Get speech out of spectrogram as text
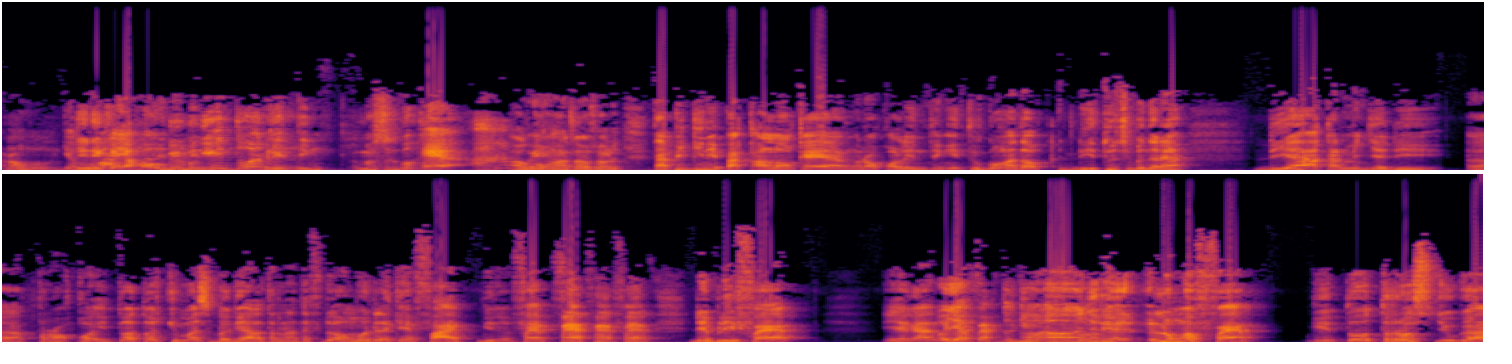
Oh, jago Jadi kayak hobi begitu anjing. Maksud gue kayak apa Oh, gue ya? nggak tahu soalnya. Tapi gini pak, kalau kayak ngerokok linting itu, gue nggak tahu itu sebenarnya dia akan menjadi eh, perokok itu atau cuma sebagai alternatif doang. Modelnya kayak vape gitu, vape, vape, vape, vape. Dia beli vape, ya kan? Oh iya, vape tuh gimana kalau jadi vape? lu nge-vape gitu, terus juga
